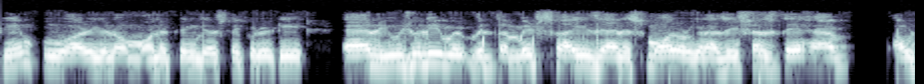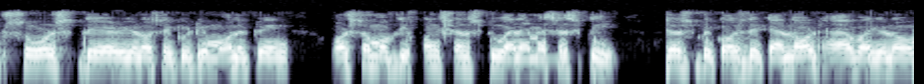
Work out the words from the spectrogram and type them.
team who are you know monitoring their security. And usually with the mid-size and small organizations, they have outsourced their you know security monitoring or some of the functions to an MSSP just because they cannot have a you know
